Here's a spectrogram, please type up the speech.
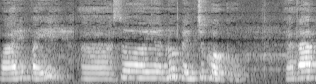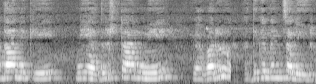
వారిపై ఆ అసూయను పెంచుకోకు. యథార్థానికి నీ అదృష్టాన్ని ఎవరు అధిగమించలేరు.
